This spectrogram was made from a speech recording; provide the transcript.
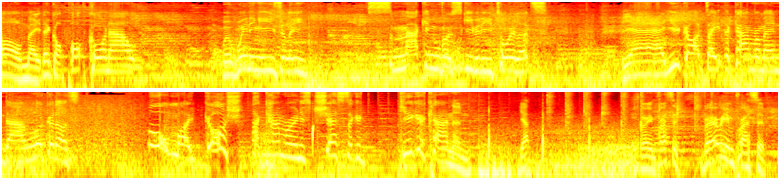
Oh, mate, they've got popcorn out. We're winning easily. Smacking all those skibidi toilets. Yeah, you can't take the cameramen down. Look at us. Oh my gosh. That camera in his chest like a giga cannon. Yep. Very impressive. Very impressive.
